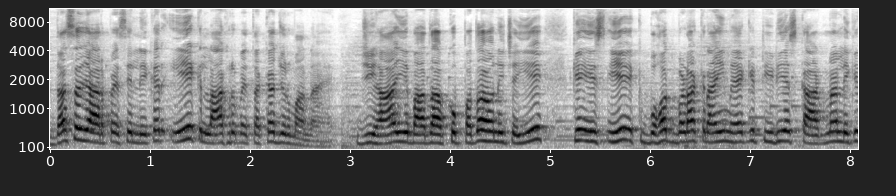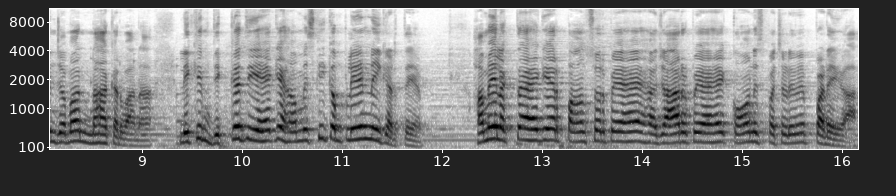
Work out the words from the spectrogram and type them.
दस हज़ार रुपए से लेकर एक लाख रुपए तक का जुर्माना है। जी हाँ ये बात आपको पता होनी चाहिए कि इस, ये एक बहुत बड़ा क्राइम है कि टीडीएस काटना लेकिन जमा ना करवाना। लेकिन दिक्कत ये है कि हम इसकी कंप्लेन नहीं करते हैं। हमें लगता है कि यार पाँच सौ रुपया है, हज़ार रुपया है, कौन इस पचड़े में पड़ेगा?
